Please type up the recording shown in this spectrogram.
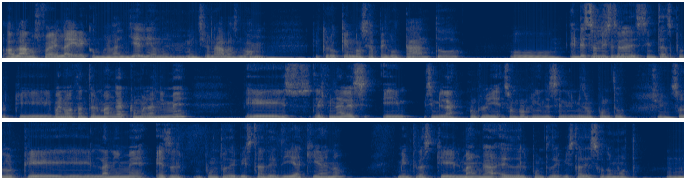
hablábamos fuera del aire, como Evangelion me- Mm. mencionabas, ¿no? Mm. Que creo que no se apegó tanto. O. Estas son historias distintas porque, bueno, tanto el manga como el anime, eh, el final es eh, similar, concluye- son concluyentes en el mismo punto. Sí. Solo que el anime es del punto de vista de Diaki Anno, mientras que el manga es del punto de vista de Sodomoto. Mm.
